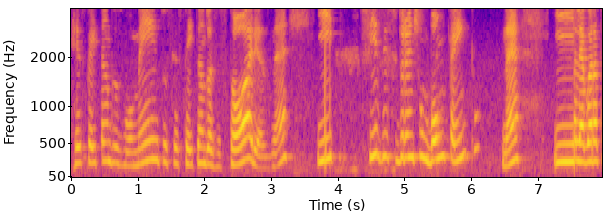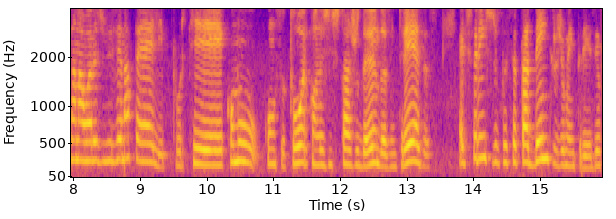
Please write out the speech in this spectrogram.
respeitando os momentos, respeitando as histórias, né? E fiz isso durante um bom tempo, né? E falei, agora está na hora de viver na pele, porque como consultor, quando a gente está ajudando as empresas, é diferente de você estar dentro de uma empresa. Eu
